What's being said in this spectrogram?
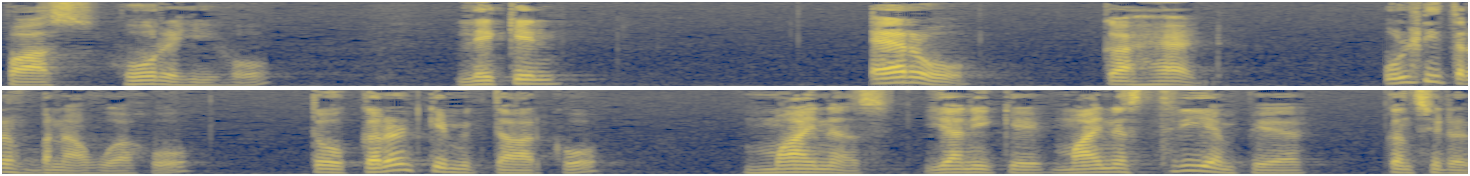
پاس ہو رہی ہو لیکن ایرو کا ہیڈ الٹی طرف بنا ہوا ہو تو کرنٹ کی مقدار کو مائنس یعنی کہ مائنس تھری ایمپیئر کنسیڈر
